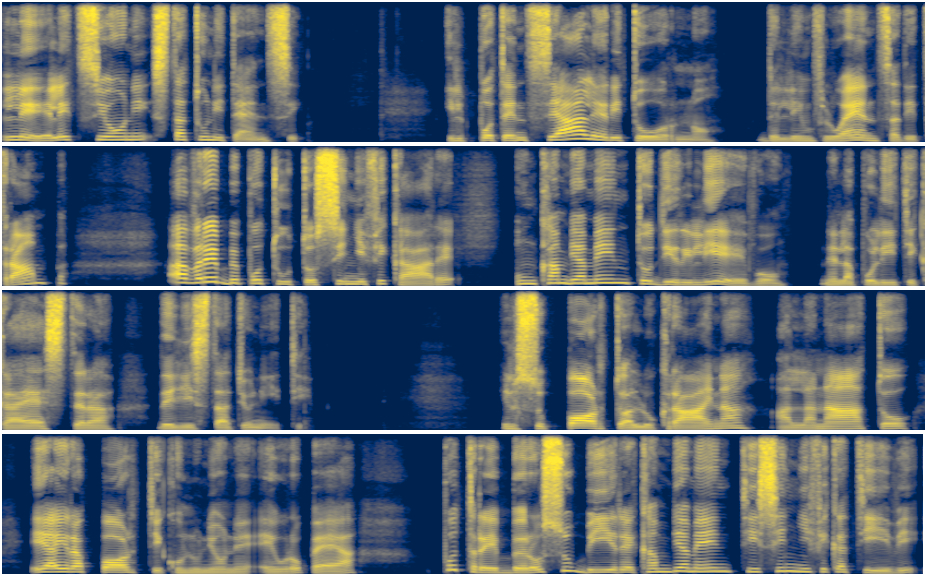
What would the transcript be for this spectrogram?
le elezioni statunitensi. Il potenziale ritorno dell'influenza di Trump avrebbe potuto significare un cambiamento di rilievo nella politica estera degli Stati Uniti. Il supporto all'Ucraina, alla Nato e ai rapporti con l'Unione Europea potrebbero subire cambiamenti significativi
